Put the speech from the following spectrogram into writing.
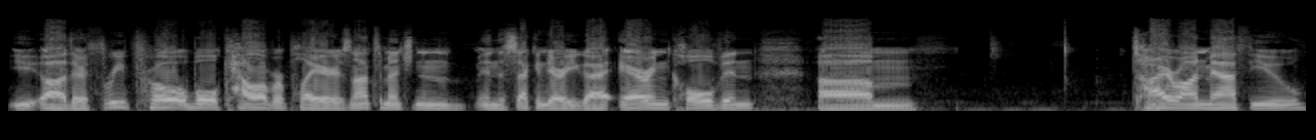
You, uh, they're three Pro Bowl caliber players. Not to mention in in the secondary, you got Aaron Colvin, um, Tyrann Mathieu,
